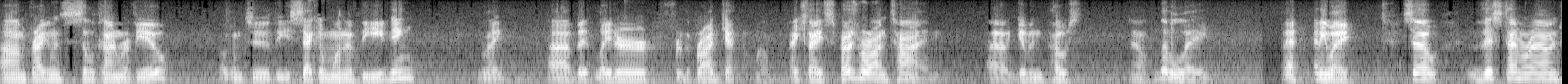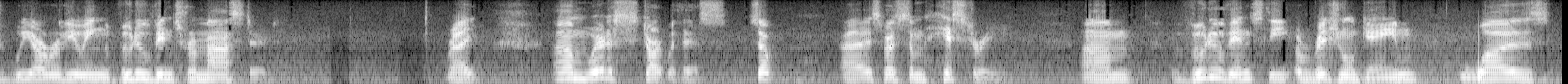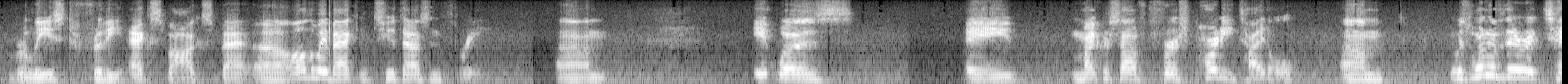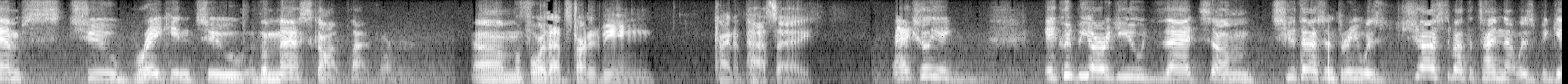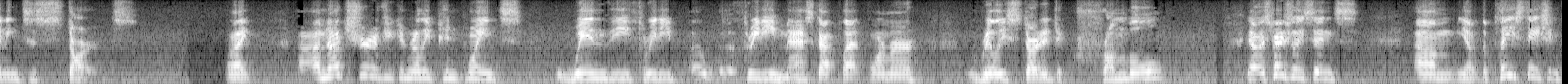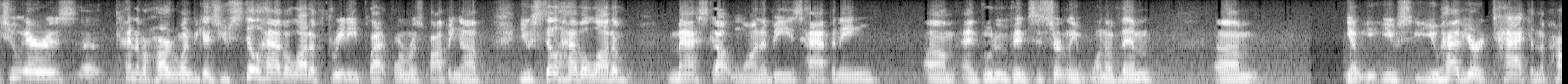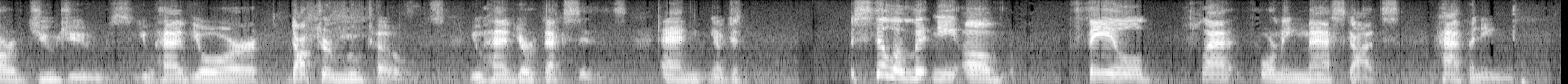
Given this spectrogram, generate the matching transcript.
Um, Fragments of Silicon review. Welcome to the second one of the evening, like uh, a bit later for the broadcast. Well, actually, I suppose we're on time, uh, given post. No, a little late. Eh, anyway, so this time around we are reviewing Voodoo Vince Remastered. Right. Um, where to start with this? So, uh, I suppose some history. Um, Voodoo Vince, the original game, was released for the Xbox back uh, all the way back in 2003. Um, it was a Microsoft first-party title. Um, it was one of their attempts to break into the mascot platformer. Um, before that started being kind of passe. actually it, could be argued that um, 2003 was just about the time that was beginning to start. Like i'm not sure if you can really pinpoint when the 3d uh, 3d mascot platformer really started to crumble. Now especially since um, you know the playstation 2 era is uh, kind of a hard one because you still have a lot of 3d platformers popping up. You still have a lot of mascot wannabes happening, um, and Voodoo Vince is certainly one of them. Um, you know, you, you you have your attack and the power of Juju's. You have your Doctor Mutos. You have your Vexes, and you know just still a litany of failed platforming mascots happening,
